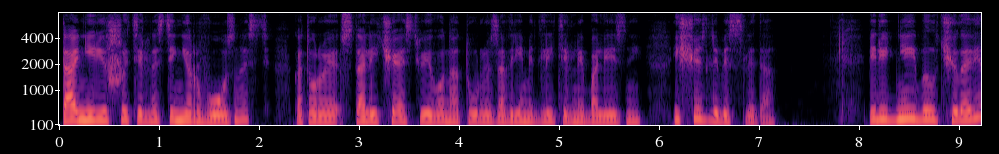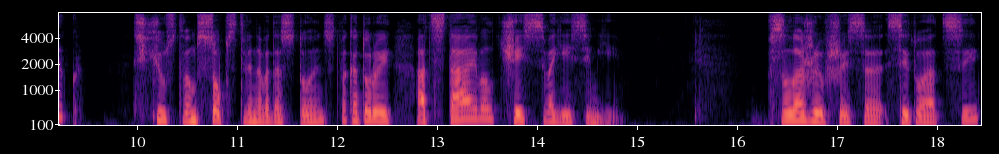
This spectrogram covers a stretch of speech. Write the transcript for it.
Та нерешительность и нервозность, которые стали частью его натуры за время длительной болезни, исчезли без следа. Перед ней был человек с чувством собственного достоинства, который отстаивал честь своей семьи. В сложившейся ситуации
